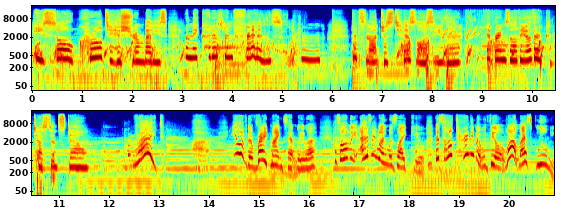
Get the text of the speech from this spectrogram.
he's so cruel to his shroom buddies when they could have been friends. Hmm. It's not just his loss either. It brings all the other contestants down. Right! You have the right mindset, Layla. If only everyone was like you, this whole tournament would feel a lot less gloomy.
